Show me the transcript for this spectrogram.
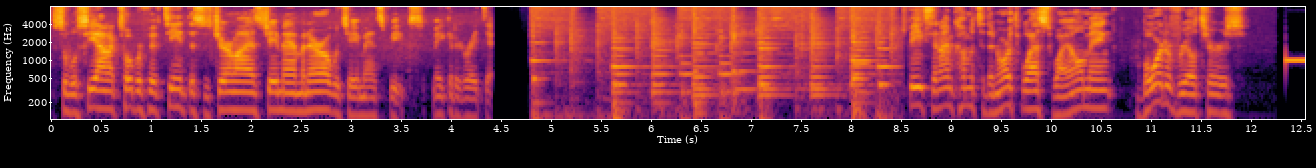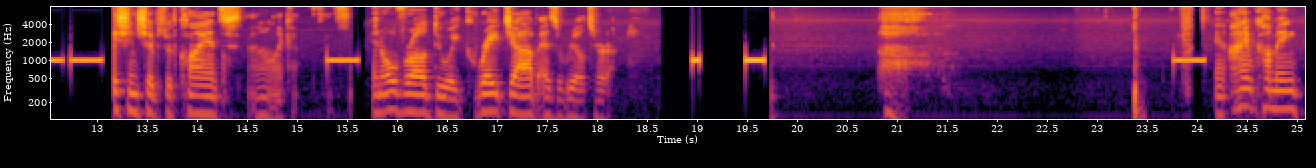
So we'll see you on October 15th. This is Jeremiah's J-Man Monero with J-Man Speaks. Make it a great day. Speaks, and I'm coming to the Northwest Wyoming Board of Realtors relationships with clients. I don't like it. And overall do a great job as a realtor. and I'm coming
